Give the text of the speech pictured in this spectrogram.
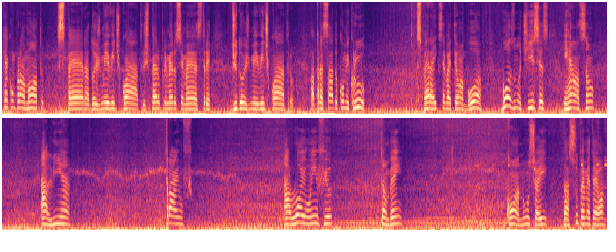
quer comprar uma moto, espera 2024, espera o primeiro semestre de 2024. Apressado come cru. Espera aí que você vai ter uma boa, boas notícias em relação à linha Triumph, a Royal Enfield também com anúncio aí da Super Meteor.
